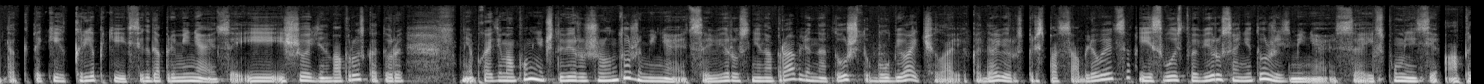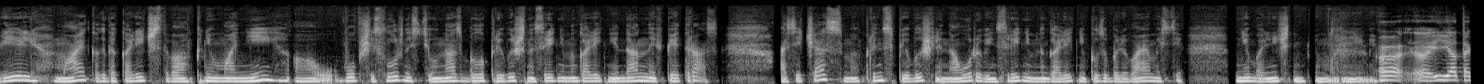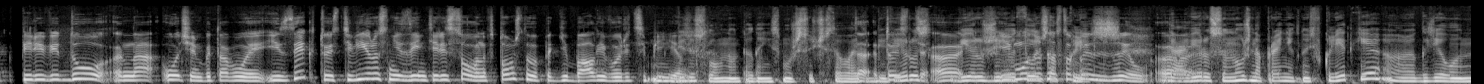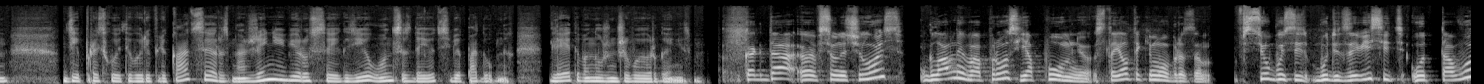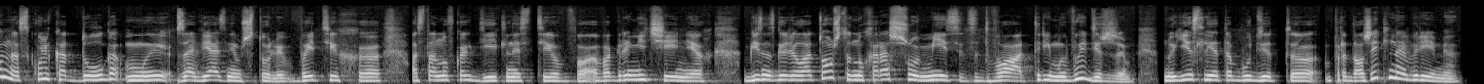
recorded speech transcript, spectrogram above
так, такие крепкие и всегда применяются. И еще один вопрос, который необходимо помнить, что вирус же он тоже меняется. Вирус не направлен на то, чтобы убивать человека. Да? Вирус приспосабливается, и свойства вируса, они тоже изменяются. И вспомните апрель, май, когда количество пневмоний а, в общей сложности у нас было превышено средние многолетние данные в пять раз. А сейчас мы, в принципе, вышли на уровень средней многолетней по заболеваемости небольничными пневмониями. А, э, я так переведу на очень бытовой язык. То есть вирус не заинтересован в том, чтобы погибал его реципиент. Безусловно, он тогда не сможет существовать. Да, вирус, есть, а, вирус живет ему только нужно, в клетке. жил. Да, а. вирусу нужно проникнуть в клетки, где, он, где происходит его репликация, размножение вируса, и где он создает себе подобных. Для этого нужен живой организм. Когда э, все началось, главный вопрос, я помню, стоял таким образом. Все будет зависеть от того, насколько долго мы завязнем, что ли, в этих э, остановках деятельности, в, в ограничениях. Бизнес говорил о том, что, ну хорошо, месяц, два, три мы выдержим, но если это будет э, продолжительное время,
